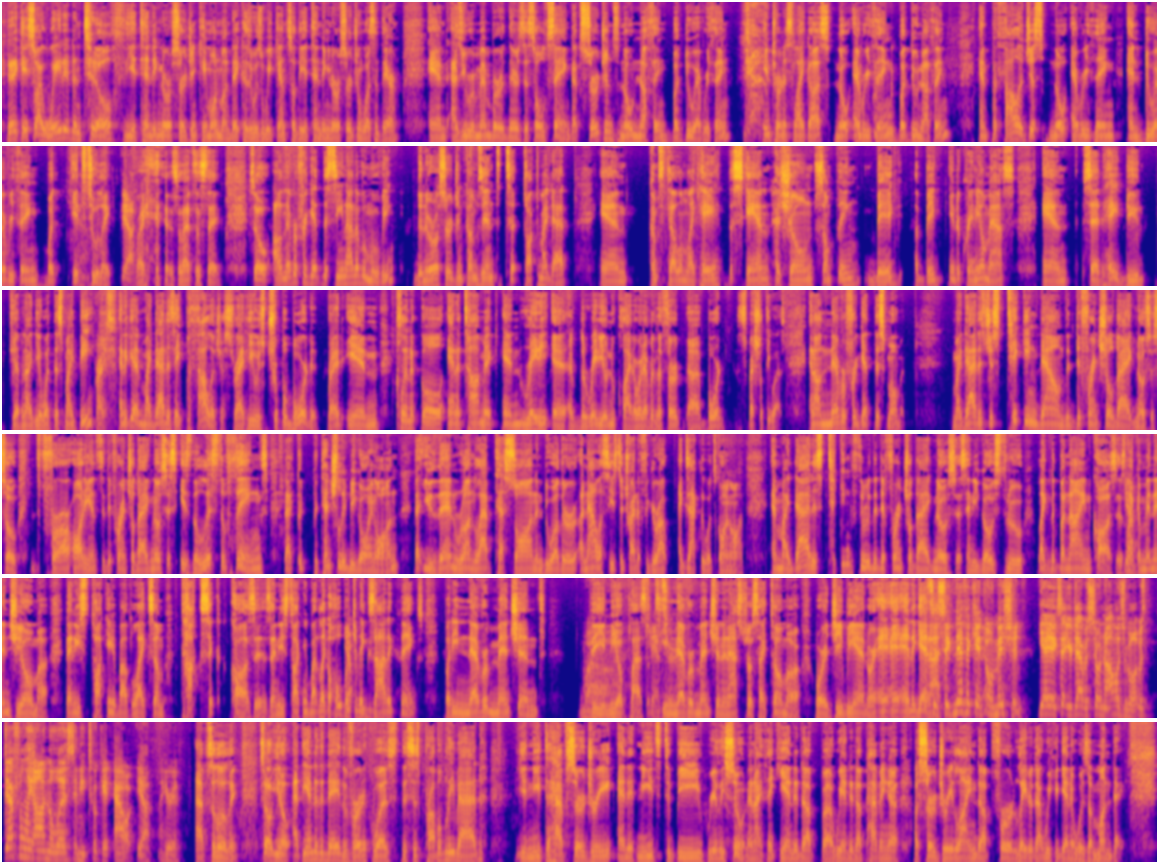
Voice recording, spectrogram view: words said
In any case, so I waited until the attending neurosurgeon came on Monday because it was a weekend. So the attending neurosurgeon wasn't there. And as you remember, there's this old saying that surgeons know nothing but do everything. Internists like us know everything but do nothing. And pathologists know everything and do everything, but it's yeah. too late. Yeah. Right. so that's the saying. So I'll never forget the scene out of a movie the neurosurgeon comes in to t- talk to my dad and comes to tell him like hey the scan has shown something big a big intracranial mass and said hey do you do you have an idea what this might be? Right. And again, my dad is a pathologist, right? He was triple boarded, right, in clinical, anatomic, and radio, uh, the radionuclide or whatever the third uh, board specialty was. And I'll never forget this moment. My dad is just ticking down the differential diagnosis. So for our audience, the differential diagnosis is the list of things that could potentially be going on that you then run lab tests on and do other analyses to try to figure out exactly what's going on. And my dad is ticking through the differential diagnosis and he goes through like the benign causes, yeah. like a meningioma. Then he's talking about like some toxic causes and he's talking about like a whole bunch yep. of exotic things, but he never mentioned Wow. the neoplasms. Cancer. He never mentioned an astrocytoma or a GBM or and, and again, it's a I, significant omission. Yeah, exactly. Your dad was so knowledgeable. It was definitely on the list, and he took it out. Yeah, I hear you. Absolutely. So you know, at the end of the day, the verdict was this is probably bad. You need to have surgery, and it needs to be really soon. And I think he ended up. Uh, we ended up having a, a surgery lined up for later that week. Again, it was a Monday.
